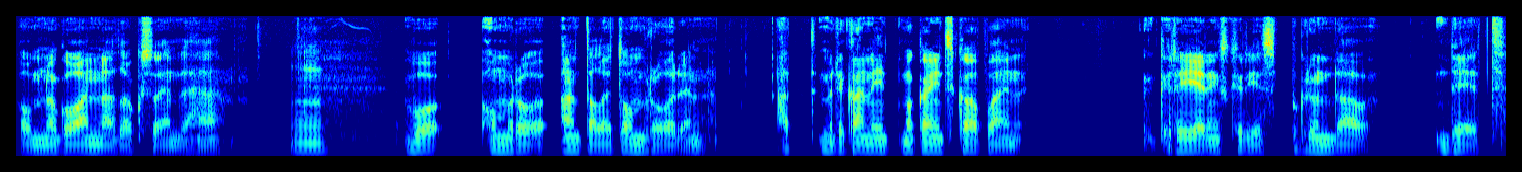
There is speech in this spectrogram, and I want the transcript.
om något annat också än det här mm. Vår områ, antalet områden. Att, men det kan inte, man kan inte skapa en regeringskris på grund av det.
